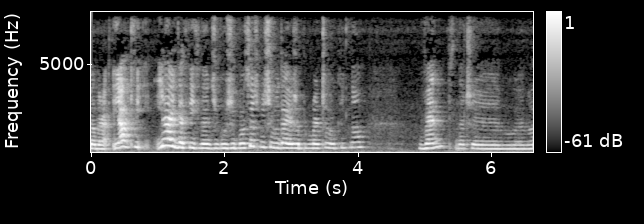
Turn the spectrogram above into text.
Dobra, ja, ja idę kliknąć guzik, bo coś mi się wydaje, że pomarańczowy kliknął. Went, znaczy w ogóle ma.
